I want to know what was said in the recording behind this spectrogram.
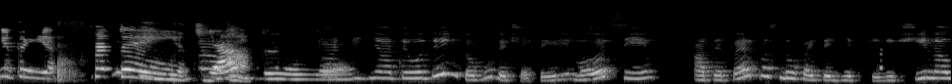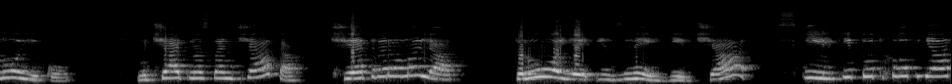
Четыре. Четыре. А, П'ять відняти один, то буде чотири. Молодці. А тепер послухайте, дітки, вірші на логіку. Мчать на санчатах четверо малят, троє із них дівчат. Скільки тут хлоп'ят?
